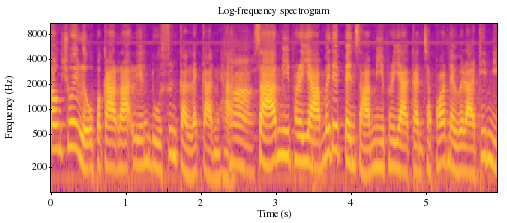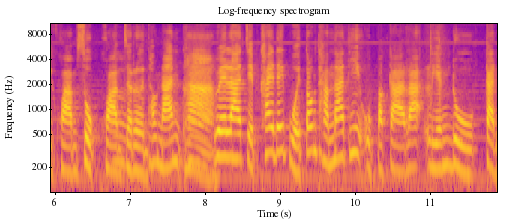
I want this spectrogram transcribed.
ต้องช่วยเหลืออุปการะเลี้ยงดูซึ่งกันและกันค่ะค่ะ สามีภรรยาไม่ได้เป็นสามีภรรยากันเฉพาะในเวลาที่มีความสุขความเจริญเท่านั้นค่ะเวลาเจ็บไข้ได้ป่วยต้องทำหน้าที่อุปการะเลี้ยงดูกัน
